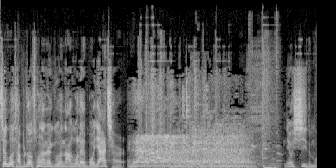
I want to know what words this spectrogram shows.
结果他不知道从哪那给我拿过来一包牙签儿。你要细的吗？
